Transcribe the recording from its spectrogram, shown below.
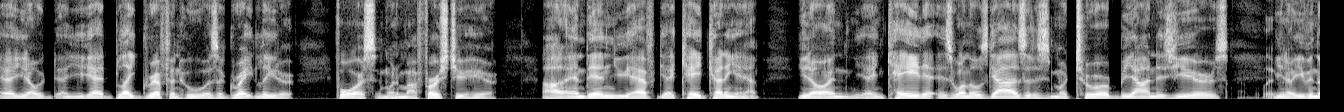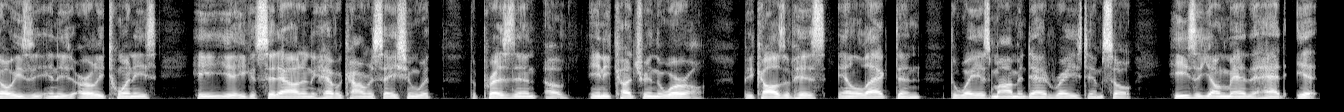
uh, you know, you had Blake Griffin, who was a great leader for us one of my first year here, uh, and then you have uh, Cade Cunningham. You know, and and Cade is one of those guys that is mature beyond his years. You know, even though he's in his early twenties, he he could sit down and have a conversation with the president of any country in the world because of his intellect and the way his mom and dad raised him. So he's a young man that had it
